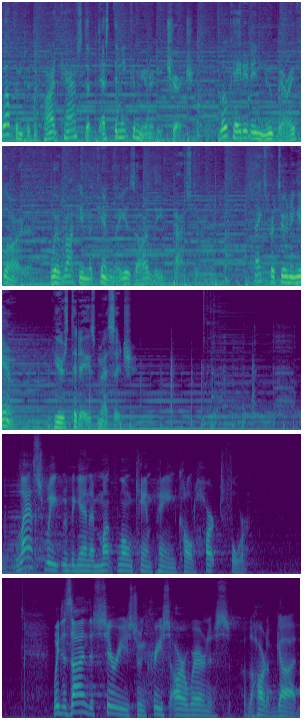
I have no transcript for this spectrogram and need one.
Welcome to the podcast of Destiny Community Church, located in Newberry, Florida, where Rocky McKinley is our lead pastor. Thanks for tuning in. Here's today's message. Last week, we began a month long campaign called Heart For. We designed this series to increase our awareness of the heart of God.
